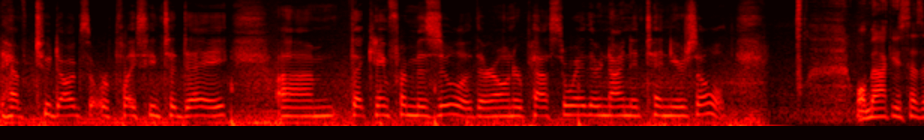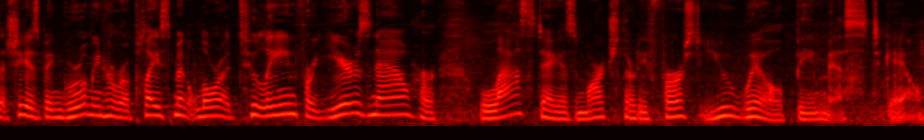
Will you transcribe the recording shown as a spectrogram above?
have two dogs that we're placing today um, that came from Missoula. Their owner passed away. They're 9 and 10 years old. Well, Mackie says that she has been grooming her replacement, Laura Tulene, for years now. Her last day is March 31st. You will be missed, Gail.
